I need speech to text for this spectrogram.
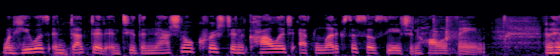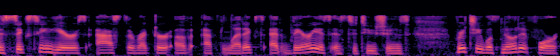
when he was inducted into the National Christian College Athletics Association Hall of Fame. In his 16 years as director of athletics at various institutions, Ritchie was noted for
